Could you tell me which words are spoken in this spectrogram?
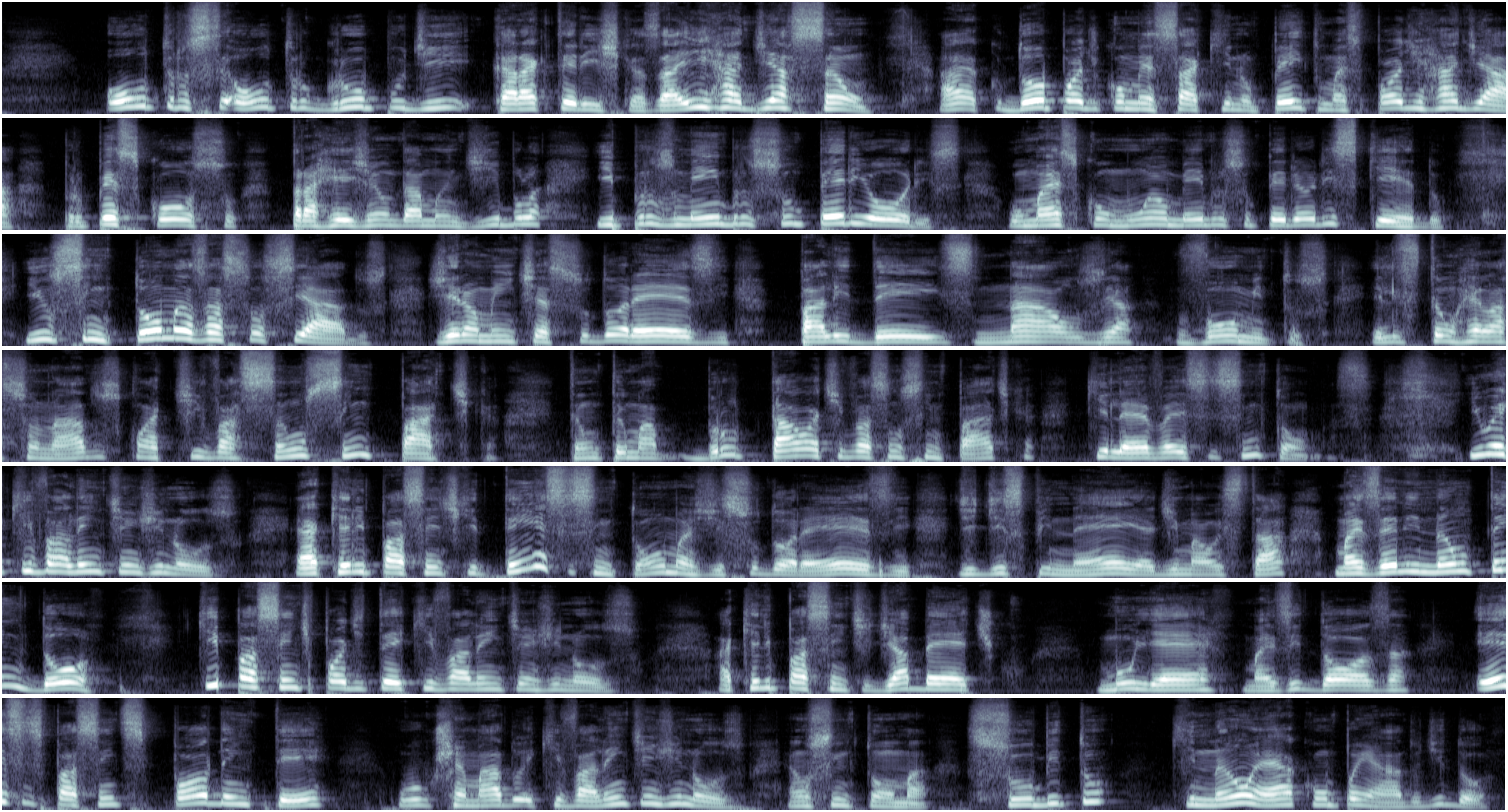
outro, outro grupo de características, a irradiação. A dor pode começar aqui no peito, mas pode irradiar para o pescoço, para a região da mandíbula e para os membros superiores. O mais comum é o membro superior esquerdo. E os sintomas associados, geralmente é sudorese, palidez, náusea, vômitos, eles estão relacionados com ativação simpática. Então tem uma brutal ativação simpática que leva a esses sintomas. E o equivalente anginoso é aquele paciente que tem esses sintomas de sudorese, de dispneia, de mal-estar, mas ele não tem dor. Que paciente pode ter equivalente anginoso? Aquele paciente diabético, mulher mais idosa. Esses pacientes podem ter o chamado equivalente anginoso. É um sintoma súbito que não é acompanhado de dor.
